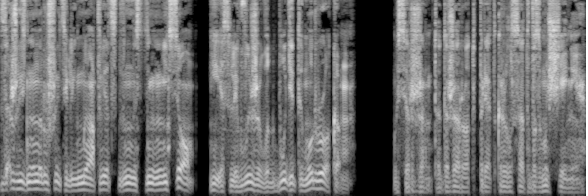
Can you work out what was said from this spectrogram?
«За жизни нарушителей мы ответственности не несем. Если выживут, будет им уроком». У сержанта даже рот приоткрылся от возмущения.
